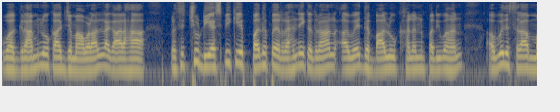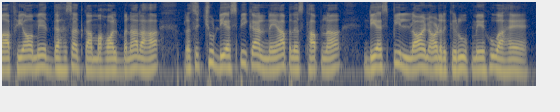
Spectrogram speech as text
व ग्रामीणों का जमावड़ा लगा रहा। प्रशिक्षु डीएसपी के पद पर रहने के दौरान अवैध बालू खनन परिवहन, अवैध शराब माफियाओं में दहशत का माहौल बना रहा। प्रशिक्षु डीएसपी का नया पदस्थापना डीएसपी लॉ एंड ऑर्डर के रूप में हुआ है।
